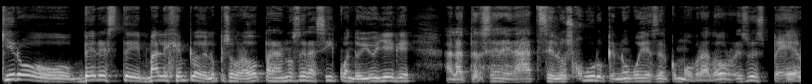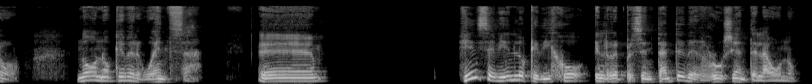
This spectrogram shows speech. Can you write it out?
quiero ver este mal ejemplo de López Obrador para no ser así cuando yo llegue a la tercera edad. Se los juro que no voy a ser como Obrador. Eso espero. No, no, qué vergüenza. Eh, fíjense bien lo que dijo el representante de Rusia ante la ONU.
